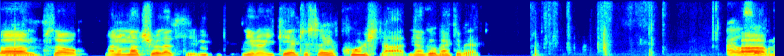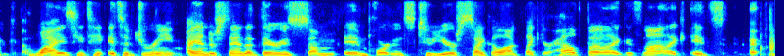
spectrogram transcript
Um, so I'm not sure that's the- you know, you can't just say, of course not. Now go back to bed. I also um, why is he taking? It's a dream. I understand that there is some importance to your psychological, like your health, but like it's not like it's uh,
